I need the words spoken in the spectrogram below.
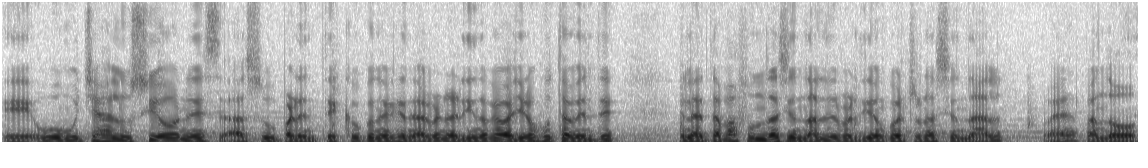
eh, hubo muchas alusiones a su parentesco con el general Bernardino Caballero justamente en la etapa fundacional del Partido Encuentro Nacional, cuando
